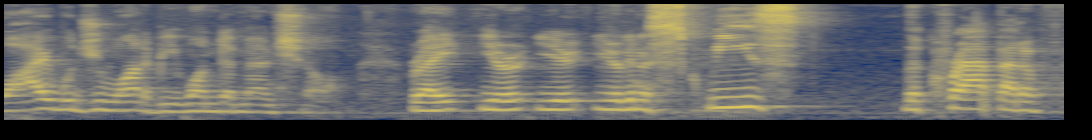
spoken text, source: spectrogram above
why would you want to be one dimensional, right? You're, you're, you're going to squeeze the crap out of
